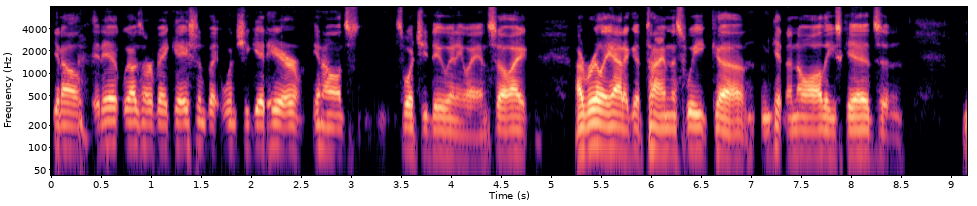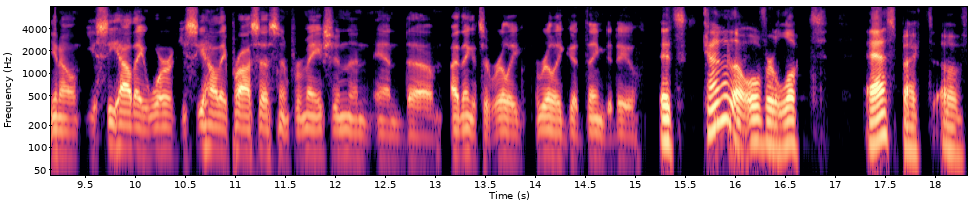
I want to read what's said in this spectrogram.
you know, it, it was our vacation, but once you get here, you know, it's it's what you do anyway. And so I, I really had a good time this week, uh, getting to know all these kids, and you know, you see how they work, you see how they process information, and and uh, I think it's a really really good thing to do. it's kind of the overlooked aspect of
